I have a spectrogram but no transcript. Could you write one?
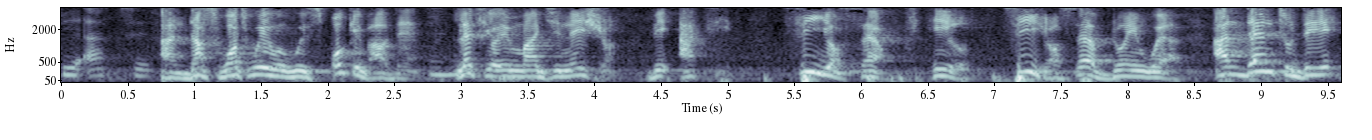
Be active. and that's what we, we spoke about then. Let your imagination be active. See yourself healed. See yourself doing well. And then today,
